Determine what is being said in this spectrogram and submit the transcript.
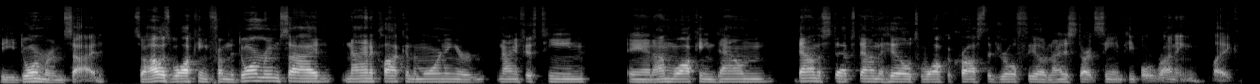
the dorm room side. So I was walking from the dorm room side, nine o'clock in the morning or nine fifteen, and I'm walking down down the steps down the hill to walk across the drill field, and I just start seeing people running. Like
